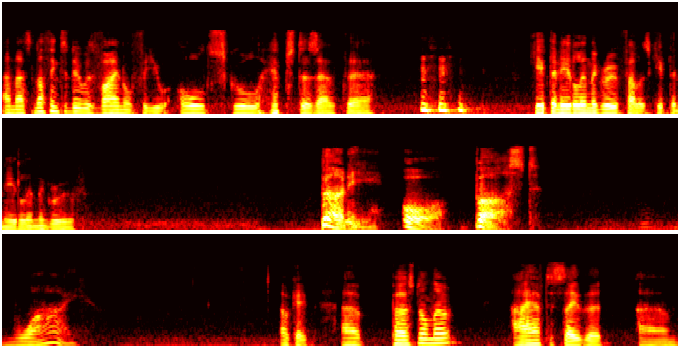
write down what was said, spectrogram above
And that's nothing to do with vinyl for you old school hipsters out there. Keep the needle in the groove, fellas. Keep the needle in the groove. Bernie or bust. Why? Okay. Uh, personal note. I have to say that um,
